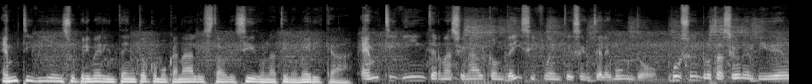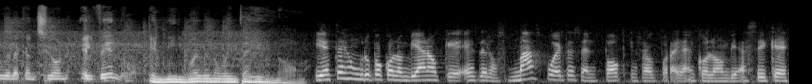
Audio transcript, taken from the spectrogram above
MTV en su primer intento como canal establecido en Latinoamérica, MTV Internacional con Daisy Fuentes en Telemundo, puso en rotación el video de la canción El Velo en 1991. Y este es un grupo colombiano que es de los más fuertes en pop y rock por allá en Colombia. Así que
